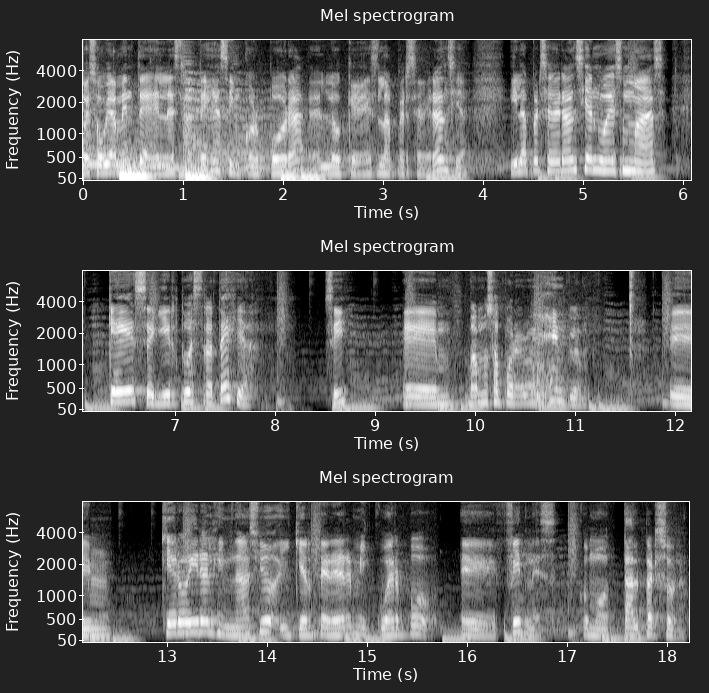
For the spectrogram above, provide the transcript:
Pues obviamente en la estrategia se incorpora lo que es la perseverancia. Y la perseverancia no es más que seguir tu estrategia. ¿sí? Em, vamos a poner un ejemplo. Em, quiero ir al gimnasio y quiero tener mi cuerpo eh, fitness como tal persona.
